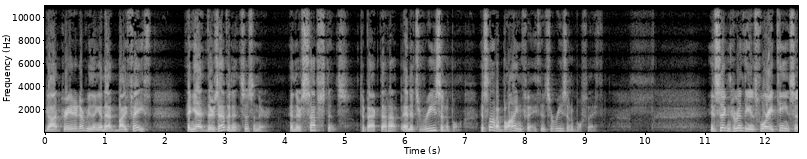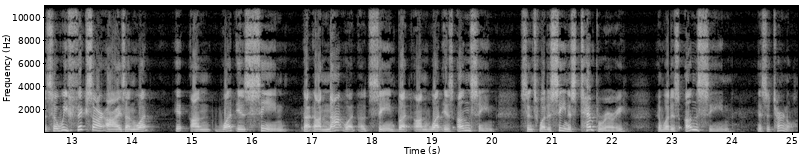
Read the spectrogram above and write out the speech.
God created everything, and that by faith. And yet there's evidence, isn't there? And there's substance to back that up. And it's reasonable. It's not a blind faith, it's a reasonable faith. In 2 Corinthians 4:18 says, "So we fix our eyes on what it, on what is seen, uh, on not what is seen, but on what is unseen, since what is seen is temporary and what is unseen is eternal."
